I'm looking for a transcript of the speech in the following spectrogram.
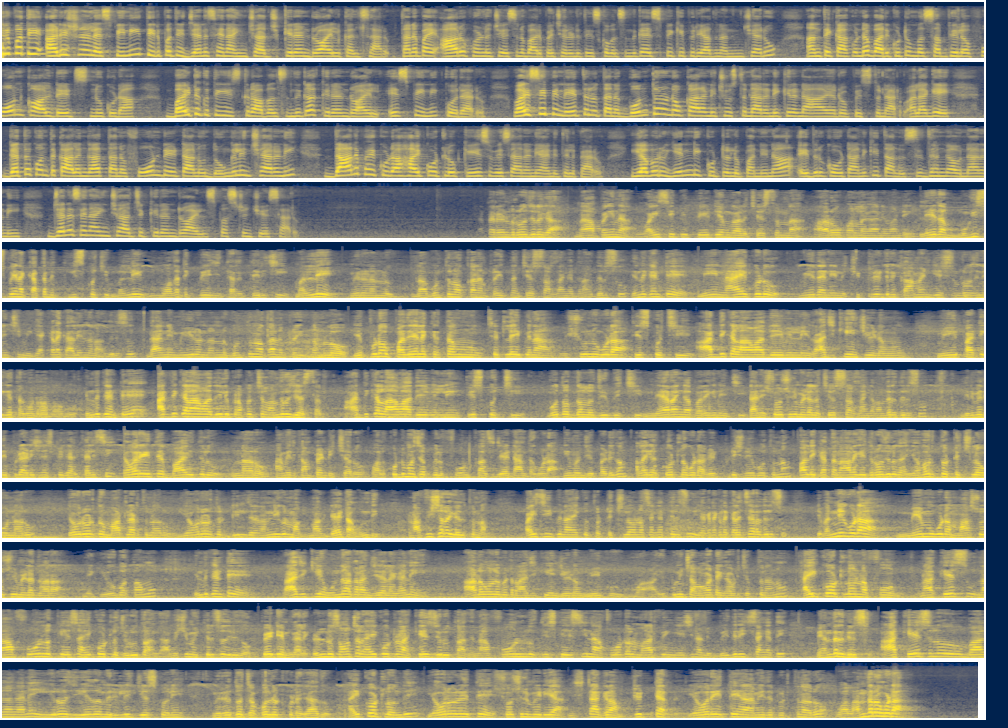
Tirupati additional ఎస్పీని Tirupati Janasena in-charge Kiran royal కలిశారు. తనపై ఆరోపణలు చేసిన వారిపై చర్యలు తీసుకోవాల్సిందిగా ఎస్పీకి ఫిర్యాదును అందించారు. అంతేకాకుండా వారి కుటుంబ సభ్యుల ఫోన్ కాల్ డేట్స్ను కూడా బయటకు తీసుకురావాల్సిందిగా కిరణ్ రాయల్ ఎస్పీని కోరారు. వైసీపీ నేతలు తన గొంతును నొక్కాలని చూస్తున్నారని కిరణ్ ఆరోపిస్తున్నారు. అలాగే గత కొంతకాలంగా తన ఫోన్ డేటాను దొంగిలించారని దానిపై కూడా హైకోర్టులో కేసు వేశారని ఆయన తెలిపారు. ఎవరు ఎన్ని కుట్రలు పన్నినా ఎదుర్కోవటానికి తాను సిద్ధంగా ఉన్నారని జనసేన ఇన్ఛార్జ్ కిరణ్ రాయల్ స్పష్టం చేశారు. రెండు రోజులుగా నా పైన వైసీపీ పేటీఎం గారు చేస్తున్న ఆరోపణలు కానివ్వండి లేదా ముగిసిపోయిన కథని తీసుకొచ్చి మళ్ళీ మొదటి పేజీ తెర తెరిచి మళ్ళీ మీరు నన్ను నా గొంతు నొక్కాలని ప్రయత్నం చేస్తున్న సంగతి నాకు తెలుసు. ఎందుకంటే మీ నాయకుడు మీద నేను చిట్టిరెడ్డిని కామెంట్ చేసిన రోజు నుంచి మీకు ఎక్కడ కాలిందో నాకు తెలుసు. దాన్ని మీరు నన్ను గొంతు నొక్కాలని ప్రయత్నంలో ఎప్పుడో పదేళ్ళ క్రితం సెటిల్ అయిపోయిన ఇష్యూను కూడా తీసుకొచ్చి ఆర్థిక లావాదేవీల్ని రాజకీయం చేయడము మీ పార్టీకి తగుండ్రా బాబు. ఎందుకంటే ఆర్థిక లావాదేవీలు ప్రపంచంలో అందరూ చేస్తారు. ఆర్థిక లావాదేవీల్ని తీసుకొచ్చి భూతద్దంలో చూపించి నేరంగా పరిగణించి దాన్ని సోషల్ మీడియాలో చేస్తున్న సంగతి అందరికీ తెలుసు. దీని మీద ఇప్పుడు అడిషనల్ స్పీకర్ కలిసి ఎవరైతే బాధితులు ఉన్నారో నా మీద కంప్లైంట్ ఇచ్చారో వాళ్ళ కుటుంబ సభ్యులు ఫోన్ కాల్స్ డేటా అంతా కూడా ఏమని చెప్పి అడిగాం. అలాగే కోర్టులో కూడా రెడ్ పిటిషన్ అయిపోతున్నాం వాళ్ళు గత నాలుగైదు రోజులుగా ఎవరితో టచ్లో ఉన్నారు ఎవరెవరితో మాట్లాడుతున్నారు ఎవరెవరితో డీల్ అన్ని కూడా మాకు మాకు డేటా ఉంది. అఫీషియల్గా వెళ్తున్నాం. వైసీపీ నాయకులతో టచ్లో ఉన్న సంగతి తెలుసు ఎక్కడెక్కడ కలిసారో తెలుసు. ఇవన్నీ కూడా మేము కూడా మా సోషల్ మీడియా ద్వారా మీకు ఇవ్వబోతాము. ఎందుకంటే రాజకీయం ఉందాతనం చేయాలి కానీ ఆడవాళ్ళు పెట్టి రాజకీయం చేయడం మీకు ఇప్పటి నుంచి అలవాటే కాబట్టి చెప్తున్నాను. హైకోర్టులో ఉన్న ఫోన్ నా కేసు నా ఫోన్లో కేసు హైకోర్టులో జరుగుతుంది. ఆ విషయం మీకు తెలుసు తెలీదు. పేటీఎం గాలి. రెండు సంవత్సరాలు హైకోర్టులో నా కేసు జరుగుతుంది. నా ఫోన్లు తీసుకేసి నా ఫోటోలు మార్పింగ్ చేసి నన్ను బెదిరించే సంగతి మీ అందరికీ తెలుసు. ఆ కేసులో భాగంగానే ఈ రోజు ఏదో మీరు రిలీజ్ చేసుకుని మీరు ఏదో జబ్బలు తట్టుకుంటే కాదు. హైకోర్టులో ఉంది ఎవరెవరైతే సోషల్ మీడియా ఇన్స్టాగ్రామ్ ట్విట్టర్ ఎవరైతే నా మీద పెడుతున్నారో వాళ్ళందరూ కూడా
